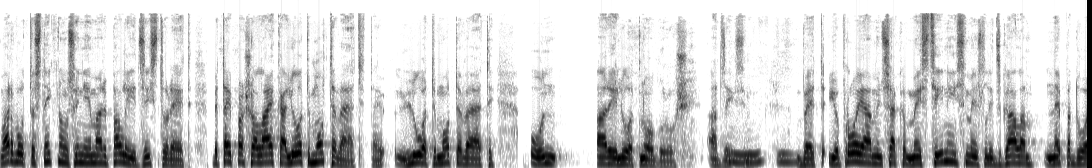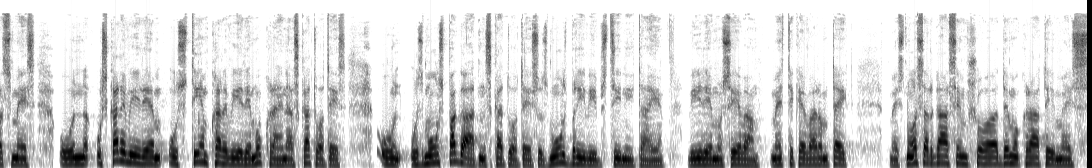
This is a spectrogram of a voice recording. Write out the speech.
Varbūt tas niknums viņiem arī palīdz izturēt, bet tai pašā laikā ļoti motivēti, ļoti motivēti un arī ļoti noguruši. Atzīsim. Mm, mm. Bet joprojām viņi saka, mēs cīnīsimies līdz galam, nepadosimies. Un uz karavīriem, uz tiem karavīriem Ukrainā skatoties, un uz mūsu pagātni skatoties, uz mūsu brīvības cīnītājiem, vīriem un sievām, mēs tikai varam teikt, mēs nosargāsim šo demokrātiju, mēs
